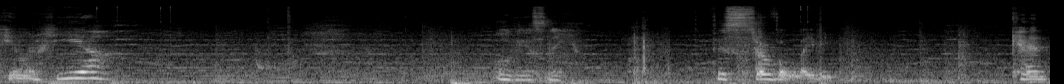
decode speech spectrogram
healer here. Obviously. This server lady can't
